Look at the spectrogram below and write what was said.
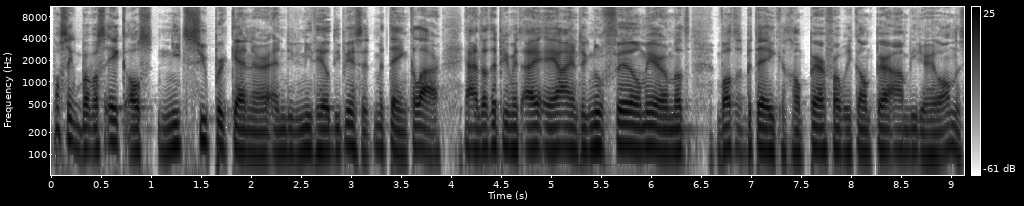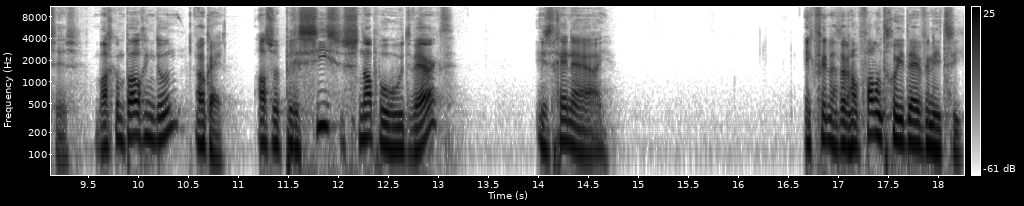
was ik, was ik als niet-superkenner en die er niet heel diep in zit, meteen klaar. Ja, en dat heb je met AI natuurlijk nog veel meer, omdat wat het betekent gewoon per fabrikant, per aanbieder heel anders is. Mag ik een poging doen? Oké. Als we precies snappen hoe het werkt, is het geen AI. Ik vind het een opvallend goede definitie.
